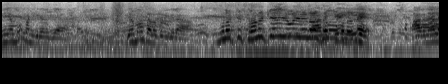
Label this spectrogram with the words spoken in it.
நீ எம்மோ பண்ணிக்கிற எனக்கு? எம்மோ செலவு பண்ணிக்கிற உனக்கு கணக்கே இல்லையே நான் செலவு. இல்லை. அதனால.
